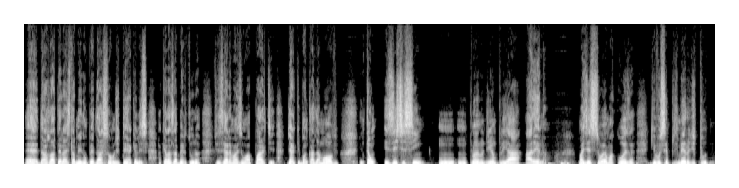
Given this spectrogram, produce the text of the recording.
é, das laterais também num pedaço onde tem aqueles, aquelas aberturas, fizeram mais uma parte de arquibancada móvel. Então, existe sim um, um plano de ampliar a arena. Mas isso é uma coisa que você, primeiro de tudo,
